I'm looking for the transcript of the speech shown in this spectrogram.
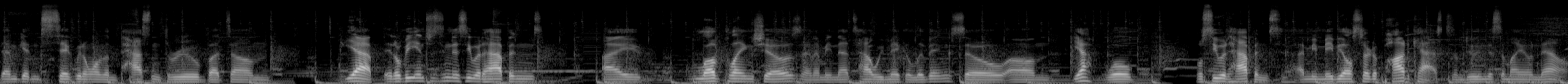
them getting sick. We don't want them passing through. But um, yeah, it'll be interesting to see what happens. I love playing shows, and I mean that's how we make a living. So um, yeah, we'll we'll see what happens. I mean, maybe I'll start a podcast because I'm doing this on my own now.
